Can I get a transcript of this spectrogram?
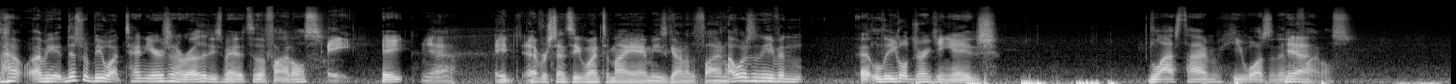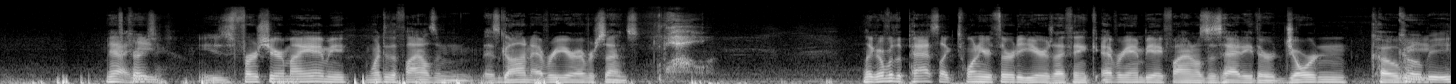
How, I mean, this would be what ten years in a row that he's made it to the finals. Eight, Eight. yeah, eight. Ever since he went to Miami, he's gone to the finals. I wasn't even at legal drinking age the last time he wasn't in Yeah. the finals. Yeah, It's crazy. He, he's first year in Miami, went to the finals, and has gone every year ever since. Wow. Like over the past like twenty or thirty years, I think every NBA Finals has had either Jordan, Kobe, Kobe.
